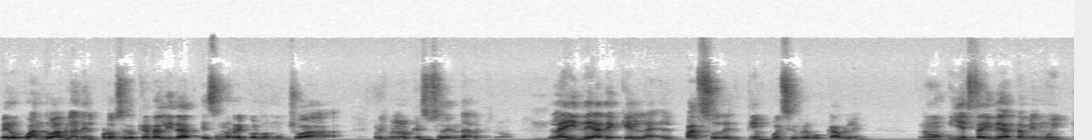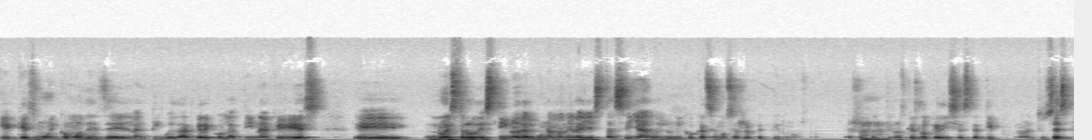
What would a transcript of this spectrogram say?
Pero cuando habla del proceso, que en realidad eso me recordó mucho a, por ejemplo, lo que sucede en Dark, ¿no? La idea de que el paso del tiempo es irrevocable ¿no? Y esta idea también muy, que, es muy como desde la antigüedad grecolatina, que es eh, nuestro destino de alguna manera ya está sellado y lo único que hacemos es repetirnos, ¿no? Es repetirnos, que es lo que dice este tipo, ¿no? Entonces,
